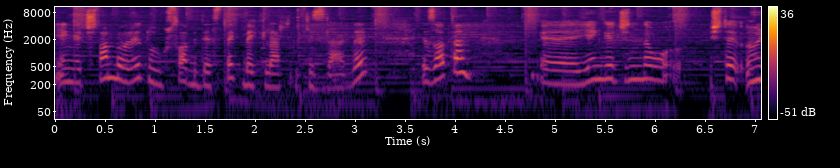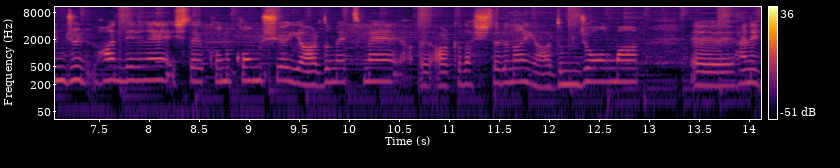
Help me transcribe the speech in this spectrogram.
Yengeçten böyle duygusal bir destek bekler ikizlerde. E zaten e, yengecin de o işte öncül hallerine işte konu komşuya yardım etme, e, arkadaşlarına yardımcı olma, e, hani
